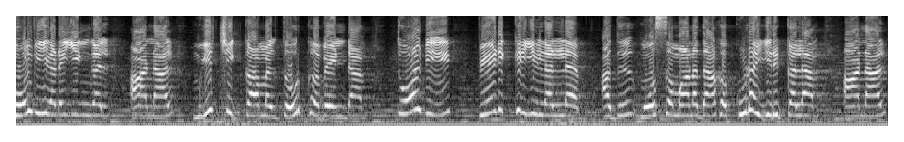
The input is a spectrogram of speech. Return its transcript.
தோல்வியடையுங்கள் ஆனால் முயற்சிக்காமல் தோற்க வேண்டாம். தோல்வி வேடிக்கையில் அல்ல அது மோசமானதாக கூட இருக்கலாம். ஆனால்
